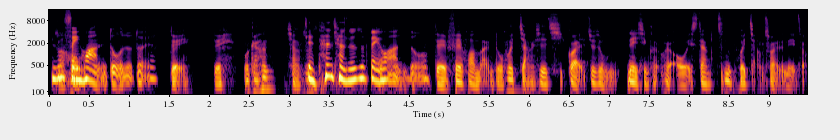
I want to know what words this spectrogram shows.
你说废话很多就对了。对对，我刚刚 想说，简单讲就是废话很多。对，废话蛮多，会讲一些奇怪，就是我们内心可能会 always 但真的不会讲出来的那种。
